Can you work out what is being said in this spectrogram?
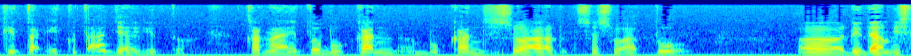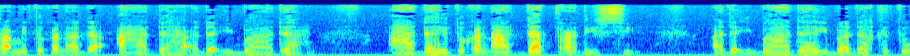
kita ikut aja gitu. Karena itu bukan bukan sesuatu, sesuatu uh, di dalam Islam itu kan ada ada ada ibadah. Ada itu kan adat tradisi. Ada ibadah ibadah itu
